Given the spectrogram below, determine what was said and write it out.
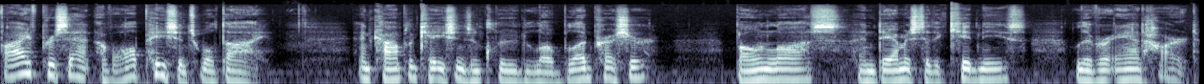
5% of all patients will die, and complications include low blood pressure, bone loss, and damage to the kidneys, liver, and heart.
